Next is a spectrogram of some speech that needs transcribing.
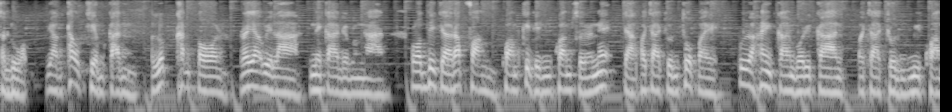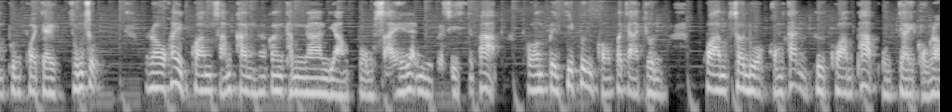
สะดวกอย่างเท่าเทียมกัน ลดขั้นตอนระยะเวลาในการดำเนินงาน พร้อมที่จะรับฟังความคิดเห็นความเสนอแนะจากประชาชนทั่วไป เพื่อให้การบริการประชาชนมีความพึงพอใจสูงสุด เราให้ความสำคัญในการทำงานอย่างโปร่งใสและมีประสิทธิภาพ พร้อมเป็นที่พึ่งของประชาชน ความสะดวกของท่านคือความภาคภูมิใจของเรา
